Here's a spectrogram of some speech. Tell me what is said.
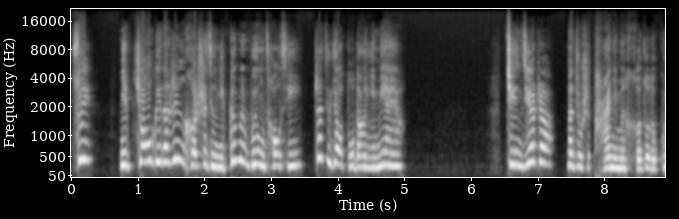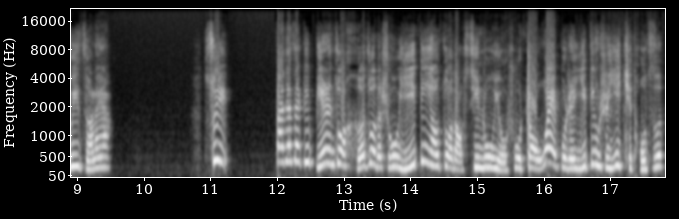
所以你交给他任何事情，你根本不用操心，这就叫独当一面呀。紧接着，那就是谈你们合作的规则了呀。所以，大家在跟别人做合作的时候，一定要做到心中有数。找外部人一定是一起投资，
